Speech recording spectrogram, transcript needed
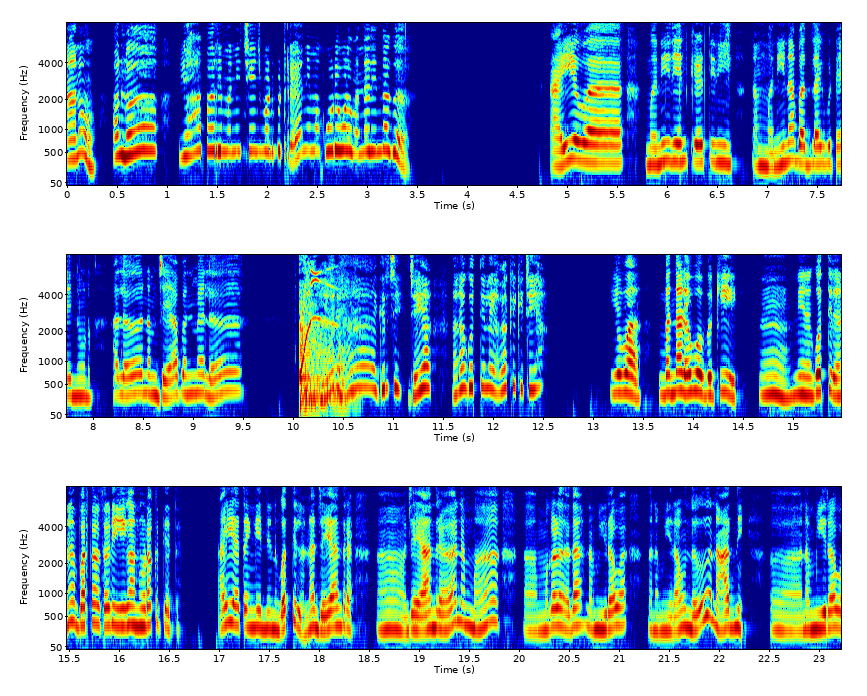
ನಾನು, ಅಲ್ಲ ಬಾರಿ ಮನಿ ಚೇಂಜ್ ಮಾಡಿಬಿಟ್ರೆ ನಿಮ್ಮ ಕೂಡಿಗಳು ಒಂದೇ ದಿನದಾಗ ಅಯ್ಯವ ಮನಿದೇನು ಕೇಳ್ತೀನಿ ನಮ್ಮ ಮನಿನ ಬದಲಾಗ್ಬಿಟ್ಟೈ ನೋಡು. ಅಲ್ಲ ನಮ್ಮ ಜಯ ಬಂದ್ಮೇಲೆ? ಗಿರ್ಜಿ ಜಯ? ನನಗೆ ಗೊತ್ತಿಲ್ಲ ಯಾವಾಕಿ ಜಯ? ಯವ್ವ ಬಂದಾಳೆ ಹೋಗ್ಬೇಕಿ ಹ್ಞೂ ನಿನಗೆ ಗೊತ್ತಿಲ್ಲ ಬರ್ತಾ, ತಡಿ, ಈಗ ನೋಡಕತ್ತೈತ. ಅಯ್ಯ ತಂಗಿ ನಿನ್ ಗೊತ್ತಿಲ್ಲ ನಾ ಜಯ ಅಂದ್ರ ಹ್ಮ್, ಜಯ ಅಂದ್ರ ನಮ್ಮ ಮಗಳ ಅದ ನಮ್ಮ ಇರವ ನಮ್ಮ ಇರವಂದು ನಾದ್ನಿ. ಆ, ನಮ್ಮ ಇರವ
